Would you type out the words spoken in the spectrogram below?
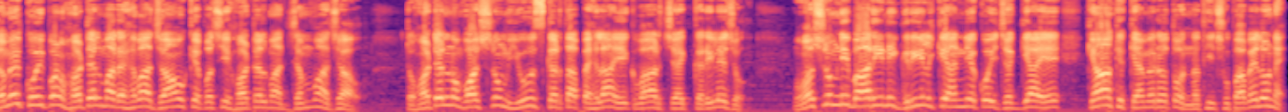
તમે કોઈ પણ હોટેલમાં રહેવા જાઓ કે પછી હોટલમાં જમવા જાઓ, તો હોટેલનો વોશરૂમ યુઝ કરતા પહેલા એકવાર ચેક કરી લેજો. વોશરૂમની બારીની ગ્રીલ કે અન્ય કોઈ જગ્યાએ ક્યાંક કેમેરો તો નથી છુપાવેલો ને?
